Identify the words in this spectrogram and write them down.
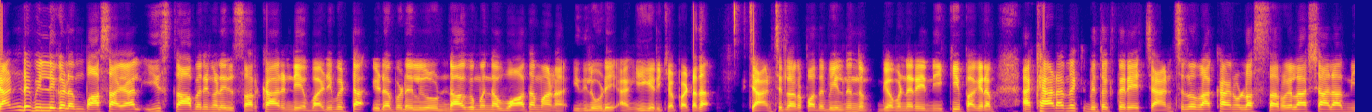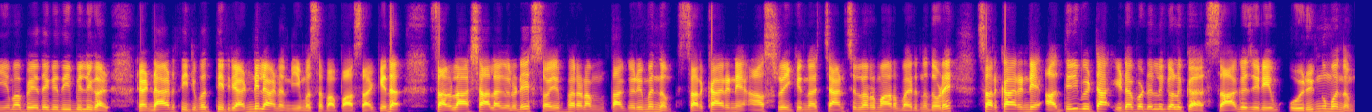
രണ്ട് ബില്ലുകളും പാസ്സായാൽ ഈ സ്ഥാപനങ്ങളിൽ സർക്കാരിന്റെ വഴിവിട്ട ഇടപെടലുകൾ ഉണ്ടാകുമെന്ന വാദമാണ് ഇതിലൂടെ അംഗീകരിക്കപ്പെട്ടത്. ചാൻസലർ പദവിയിൽ നിന്നും ഗവർണറെ നീക്കി പകരം അക്കാഡമിക് വിദഗ്ധരെ ചാൻസലറാക്കാനുള്ള സർവകലാശാല നിയമ ഭേദഗതി ബില്ലുകൾ രണ്ടായിരത്തി ഇരുപത്തി രണ്ടിലാണ് നിയമസഭ പാസാക്കിയത്. സർവകലാശാലകളുടെ സ്വയംഭരണം തകരുമെന്നും സർക്കാരിനെ ആശ്രയിക്കുന്ന ചാൻസലർമാർ വരുന്നതോടെ സർക്കാരിന്റെ അതിരിവിട്ട ഇടപെടലുകൾക്ക് സാഹചര്യം ഒരുങ്ങുമെന്നും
